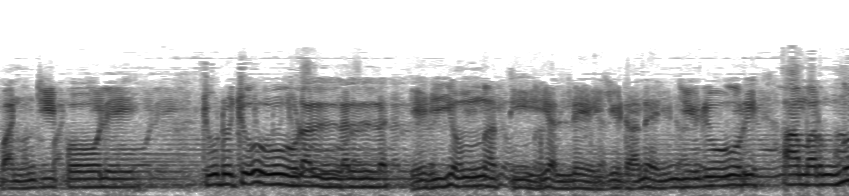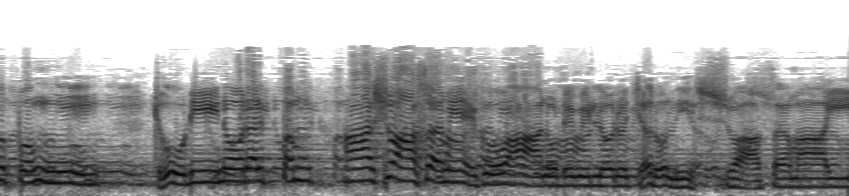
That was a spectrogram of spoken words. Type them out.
വഞ്ചി പോലെ. ചുടുചൂടല്ലല്ല എരിയുന്ന തീയല്ലേ ഇടനെഞ്ഞിരൂറി അമർന്നു പൊങ്ങി. ചൂടീനൊരൽപ്പം ആശ്വാസമേകുവാനൊടുവിൽ ഒരു ചെറു നിശ്വാസമായി.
